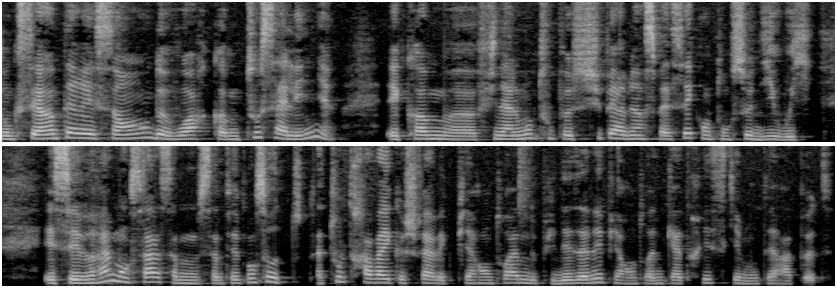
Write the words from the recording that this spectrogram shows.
Donc c'est intéressant de voir comme tout s'aligne et comme euh, finalement tout peut super bien se passer quand on se dit oui. Et c'est vraiment ça, ça me, ça me fait penser à tout le travail que je fais avec Pierre-Antoine depuis des années, Pierre-Antoine Catrice qui est mon thérapeute,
